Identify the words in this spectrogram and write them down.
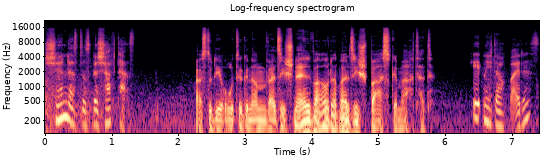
Schön, dass du es geschafft hast. Hast du die Route genommen, weil sie schnell war oder weil sie Spaß gemacht hat? Geht nicht auch beides?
